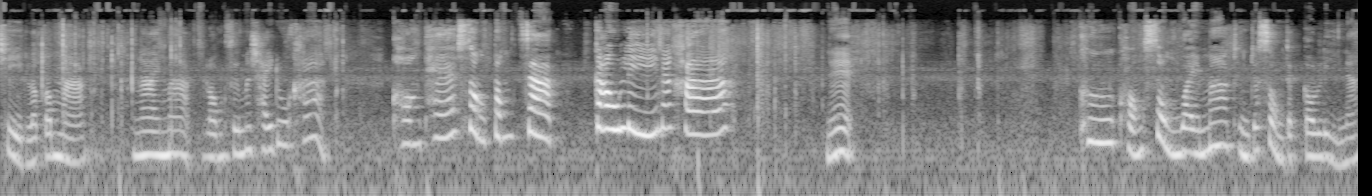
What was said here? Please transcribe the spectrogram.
ฉีกแล้วก็มาร์กง่ายมาก ลองซื้อมาใช้ดูค่ะ ของแท้ส่งตรงจากเกาหลีนะคะ นี่ คือของส่งไวมากถึงจะส่งจากเกาหลีนะ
